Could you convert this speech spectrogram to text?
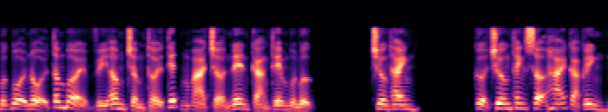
bực bội nội tâm bởi vì âm trầm thời tiết mà trở nên càng thêm buồn bực. Trường Thanh Cửa Trường Thanh sợ hãi cả kinh.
